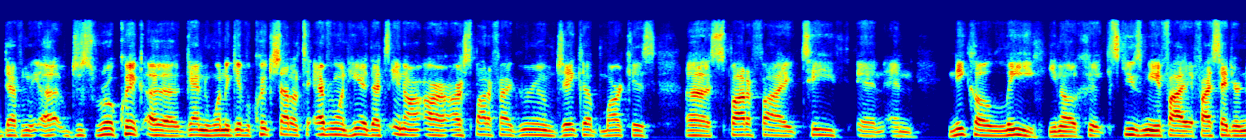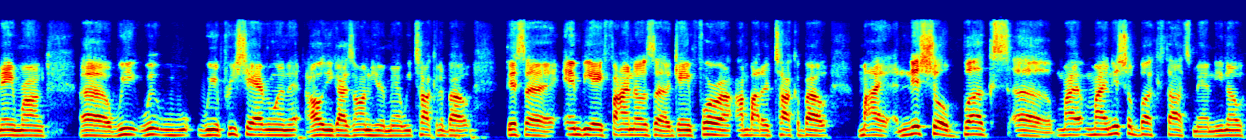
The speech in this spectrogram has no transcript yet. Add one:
Definitely. Uh, just real quick, uh, again, want to give a quick shout out to everyone here that's in our, our, our Spotify room Jacob, Marcus, uh, Spotify, Teeth, and, and Nico Lee. You know, excuse me if I if I said your name wrong. Uh, we we we appreciate everyone, all you guys on here, man. We talking about this uh NBA Finals uh game four. I'm about to talk about my initial Bucks uh my my initial Buck thoughts, man. You know,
